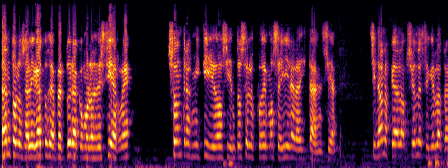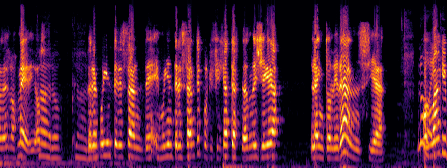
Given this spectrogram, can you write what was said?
tanto los alegatos de apertura como los de cierre son transmitidos y entonces los podemos seguir a la distancia. Si no, nos queda la opción de seguirlo a través de los medios. Claro. Pero es muy interesante, es muy interesante porque fíjate hasta dónde llega la intolerancia. No, es que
